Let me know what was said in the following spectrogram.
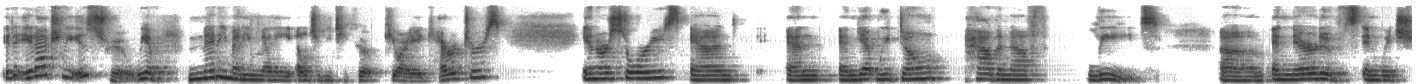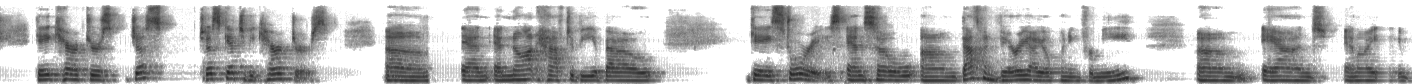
it, it actually is true. We have many, many, many LGBTQIA characters in our stories, and and and yet we don't have enough leads um, and narratives in which gay characters just just get to be characters um, and and not have to be about gay stories. And so um, that's been very eye opening for me. Um, and and I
